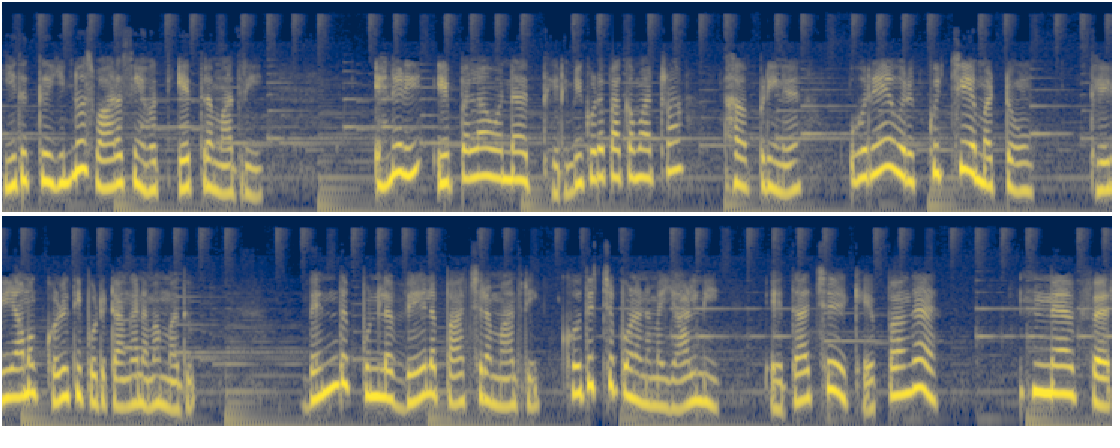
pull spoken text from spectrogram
இதுக்கு இன்னும் சுவாரஸ்யம் ஏத்துற மாதிரி என்னடி இப்பெல்லாம் உன்னை திரும்பி கூட பார்க்க மாட்றான்? அப்படின்னு ஒரே ஒரு குச்சியை மட்டும் தெரியாம கொளுத்தி போட்டுட்டாங்க நம்ம மது. வெந்த புண்ல வேலை பாய்ச்சுற மாதிரி கொதிச்சு போன நம்ம யாழினி ஏதாச்சும் கேட்பாங்க நெவர்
